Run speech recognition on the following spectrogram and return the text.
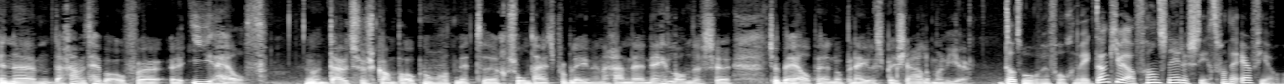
En ehm, daar gaan we het hebben over e-health. Duitsers kampen ook nog wat met gezondheidsproblemen. En dan gaan Nederlanders ze bij helpen en op een hele speciale manier. Dat horen we volgende week. Dankjewel, Frans Nedersticht van de RVO.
